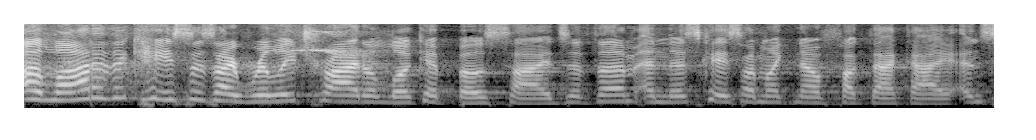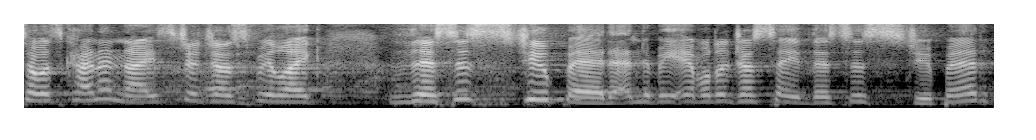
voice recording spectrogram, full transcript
a lot of the cases I really try to look at both sides of them. And this case, I'm like, no, fuck that guy. And so it's kind of nice to just be like, this is stupid, and to be able to just say this is stupid.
